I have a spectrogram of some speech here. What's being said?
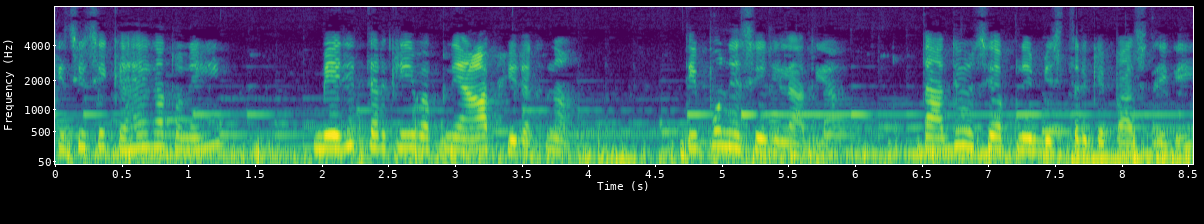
किसी से कहेगा तो नहीं। मेरी तरकीब अपने आप ही रखना। टीपू ने सिर हिला दिया। दादी उसे अपने बिस्तर के पास ले गई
